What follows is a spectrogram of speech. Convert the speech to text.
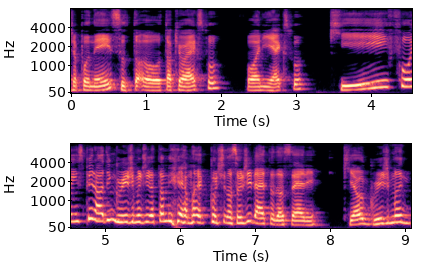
japonês, o, to o Tokyo Expo, o Ani Expo, que foi inspirado em Gridman diretamente, é uma continuação direta da série, que é o Gridman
